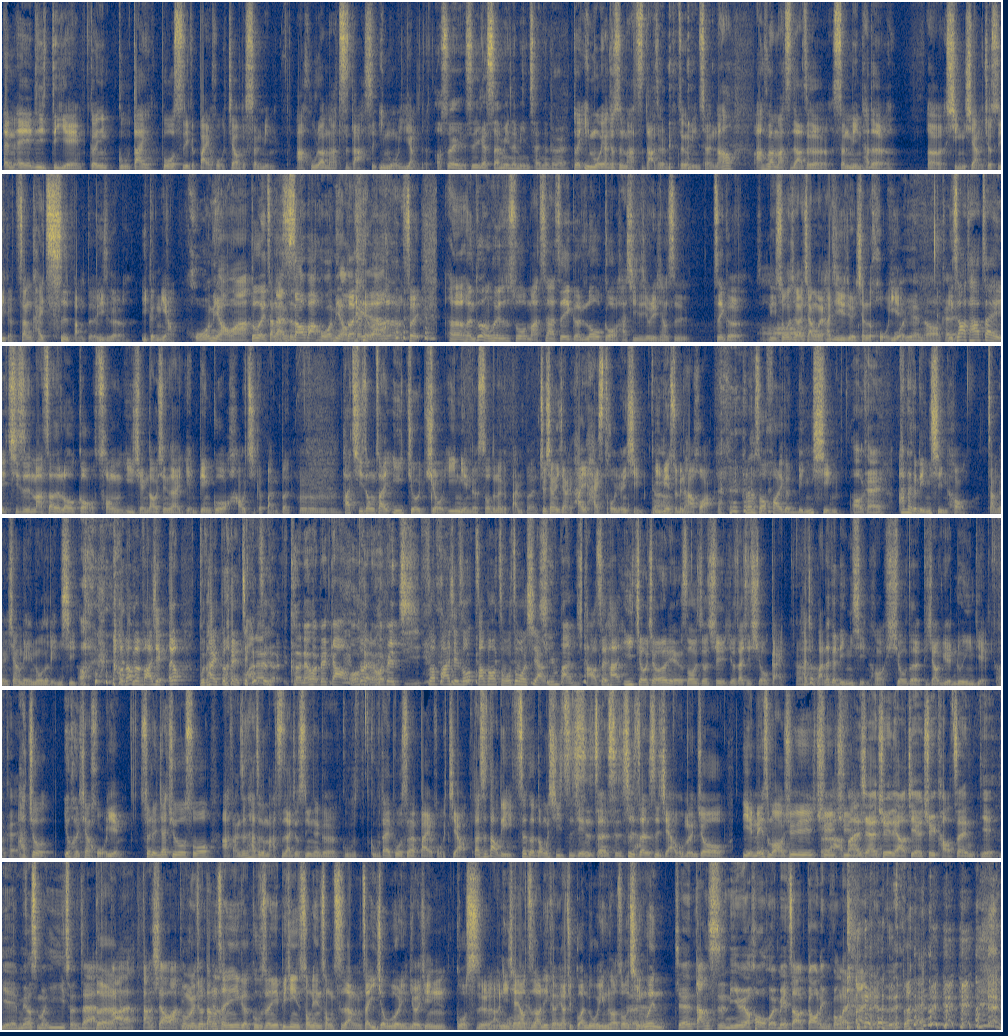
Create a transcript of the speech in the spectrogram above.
，M A D D A 跟古代波斯一个拜火教的神明。阿呼拉马自达是一模一样的哦，所以是一个神明的名称，对不对？对，一模一样，就是马自达这个 这个名称。然后阿呼拉马自达这个神明，它的呃形象就是一个张开翅膀的一个一个鸟，火鸟啊，对，张开燃烧吧火鸟，对吧？所以呃，很多人会是说马自达这一个 logo，它其实有点像是这个你说现在降温，它其实有点像是火焰。火焰，OK。你知道它在其实马自达的 logo 从以前到现在演变过好几个版本。嗯嗯嗯。它其中在一九九一年的时候的那个版本，就像你讲，它也还是椭圆形，里面随便他画。他那时候画了一个菱形，OK。啊，那个菱形吼。长得很像雷诺的菱形，哦、然后他们发现，哎呦，不太对，这样子。可能会被告，我可能会被急。他发现说，糟糕，怎么这么像？新版好，所以他一九九二年的时候就去又再去修改，嗯、他就把那个菱形哈修的比较圆润一点，OK，他就又很像火焰。所以人家就说啊，反正他这个马自达就是那个古古代波斯那拜火教，但是到底这个东西之间是真是是真是假，我们就也没什么好去去去，反正现在去了解去考证也也没有什么意义存在，对，把它当笑话听听。我们就当成一个故事，因为毕竟松田从次郎在一九五二年就已经过世了。嗯、你现在要知道，你可能要去关录音，他说，请问，请问当时你有没有后悔没找高凌风来代言？对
